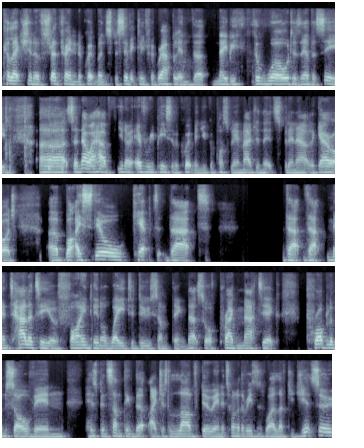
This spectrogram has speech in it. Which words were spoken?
collection of strength training equipment specifically for grappling that maybe the world has ever seen. Uh, so now I have, you know, every piece of equipment you could possibly imagine that it's spilling out of the garage, uh, but I still kept that that that mentality of finding a way to do something that sort of pragmatic problem solving has been something that I just love doing. It's one of the reasons why I love jiu-jitsu,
